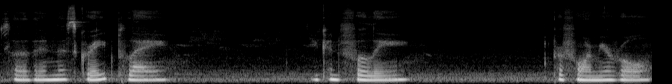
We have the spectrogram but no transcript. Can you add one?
So that in this great play, you can fully perform your role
